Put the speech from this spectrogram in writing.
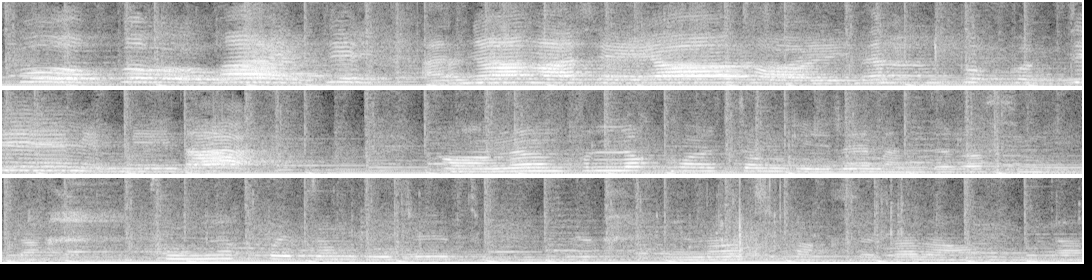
푸푸 화이팅! 안녕하세요. 저희는 푸푸팀입니다. 저는 풍력 발전기를 만들었습니다. 풍력 발전기를 돌리면 에너지 박스가 나옵니다.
